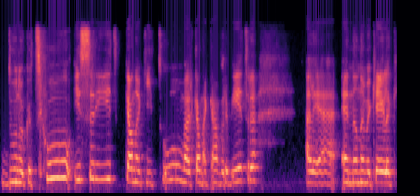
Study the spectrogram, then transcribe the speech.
doe ik het goed? Is er iets? Kan ik iets doen? Waar kan ik aan verbeteren? Allee. En dan heb ik eigenlijk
